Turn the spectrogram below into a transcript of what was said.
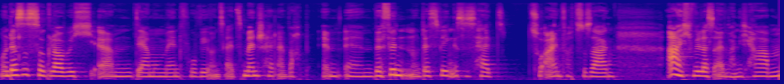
Und das ist so, glaube ich, ähm, der Moment, wo wir uns als Menschheit einfach ähm, ähm, befinden. Und deswegen ist es halt zu einfach zu sagen, ah, ich will das einfach nicht haben,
